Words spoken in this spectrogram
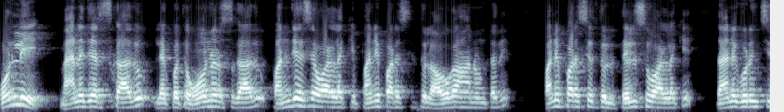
ఓన్లీ మేనేజర్స్ కాదు లేకపోతే ఓనర్స్ కాదు పనిచేసే వాళ్ళకి పని పరిస్థితులు అవగాహన ఉంటుంది. పని పరిస్థితులు తెలుసు వాళ్ళకి దాని గురించి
